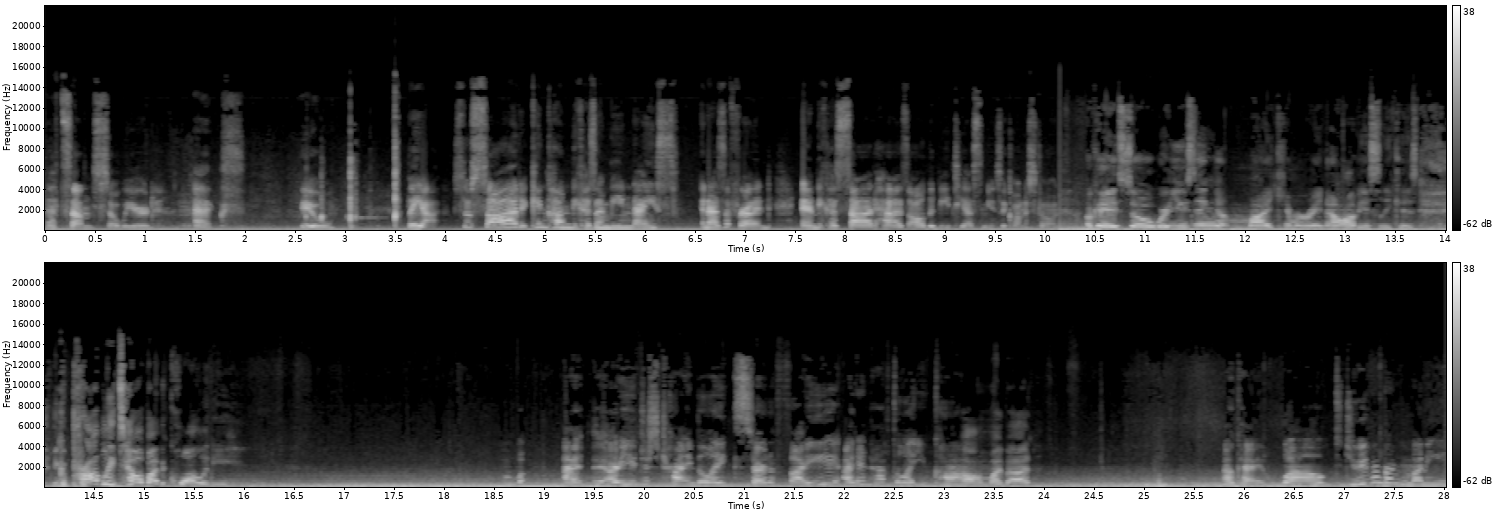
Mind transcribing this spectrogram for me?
That sounds so weird. X. Ew. But yeah, so Saud can come because I'm being nice, and as a friend, and because Saud has all the BTS music on his phone. Okay, so we're using my camera right now, obviously, because you could probably tell by the quality. I, are you just trying to like start a fight? I didn't have to let you come. Oh, my bad. Okay, well, did you even bring money?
